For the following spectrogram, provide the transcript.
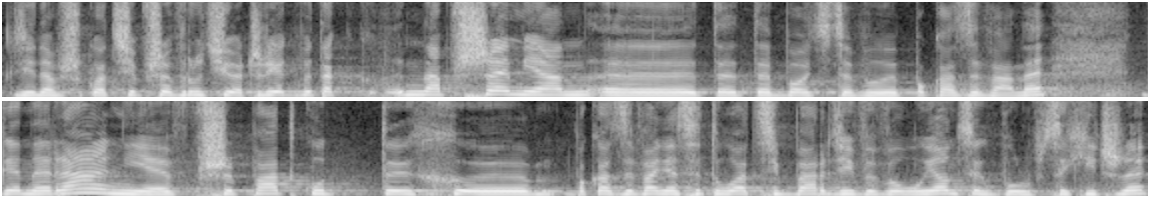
gdzie na przykład się przewróciła, czyli jakby tak na przemian e, te, te bodźce były pokazywane. Generalnie w przypadku tych e, pokazywania sytuacji bardziej wywołujących ból psychiczny,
